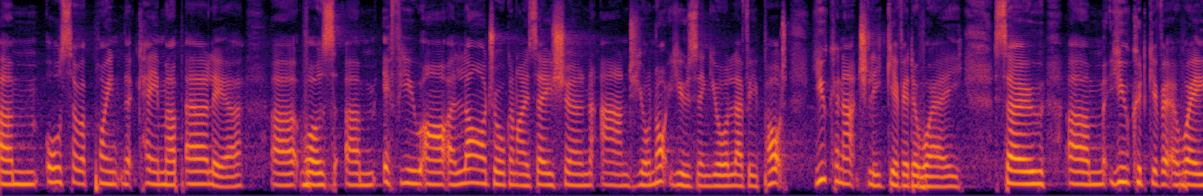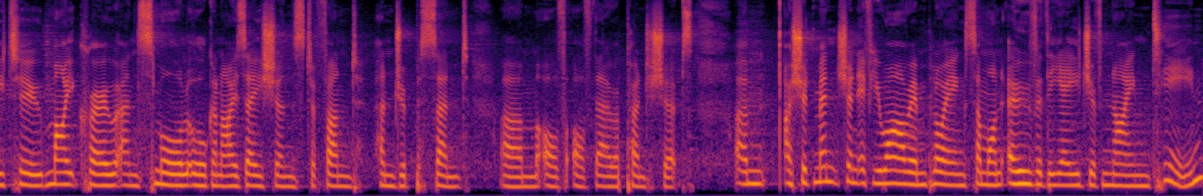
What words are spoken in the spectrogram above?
Um, also, a point that came up earlier uh, was um, if you are a large organisation and you're not using your levy pot, you can actually give it away. So um, you could give it away to micro and small organisations to fund 100% um, of, of their apprenticeships. Um, I should mention if you are employing someone over the age of 19,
